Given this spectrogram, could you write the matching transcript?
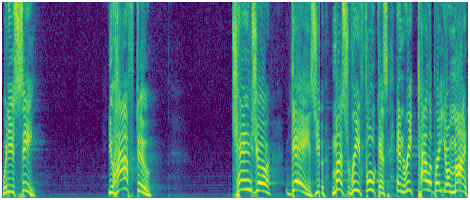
What do you see? You have to change your gaze. You must refocus and recalibrate your mind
